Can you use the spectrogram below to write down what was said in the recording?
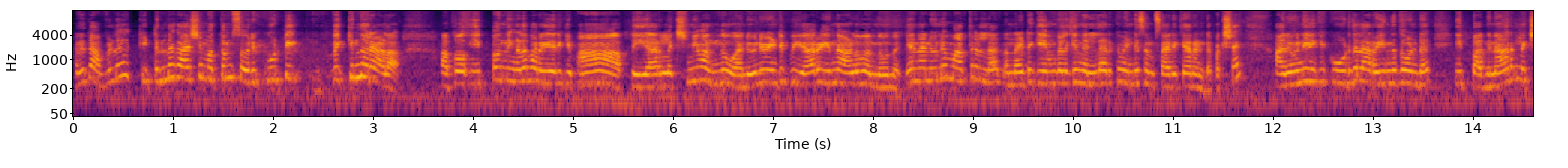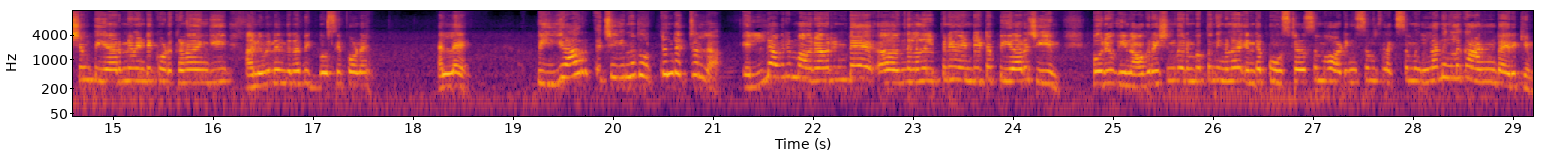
അതായത് അവൾ കിട്ടുന്ന കാശ് മൊത്തം സ്വരുക്കൂട്ടി വെക്കുന്ന ഒരാളാ. അപ്പൊ ഇപ്പൊ നിങ്ങൾ പറയായിരിക്കും ആ പി ആർ ലക്ഷ്മി വന്നു. അനുവിന് വേണ്ടി പി ആർ ചെയ്യുന്ന ആൾ വന്നു എന്ന് ഞാൻ അനുവിനെ മാത്രമല്ല നന്നായിട്ട് ഗെയിം കളിക്കുന്ന എല്ലാവർക്കും വേണ്ടി സംസാരിക്കാറുണ്ട്. പക്ഷെ അനുവിനെ എനിക്ക് കൂടുതൽ അറിയുന്നത് കൊണ്ട് ഈ പതിനാറ് ലക്ഷം പി ആറിന് വേണ്ടി കൊടുക്കണമെങ്കിൽ അനുവിന് എന്തിനാ ബിഗ് ബോസിൽ പോണേ? അല്ലേ? പി ആർ ചെയ്യുന്നത് ഒട്ടും തെറ്റല്ല. എല്ലാവരും അവരവരുടെ നിലനിൽപ്പിന് വേണ്ടിയിട്ട് പി ആർ ചെയ്യും. ഇപ്പൊ ഒരു ഇനോഗ്രേഷൻ വരുമ്പോ നിങ്ങൾ എന്റെ പോസ്റ്റേഴ്സും ഹോർഡിങ്സും ഫ്ലെക്സും എല്ലാം നിങ്ങൾ കാണുന്നുണ്ടായിരിക്കും.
